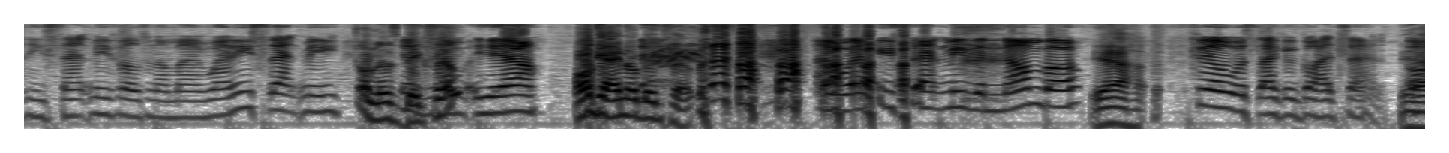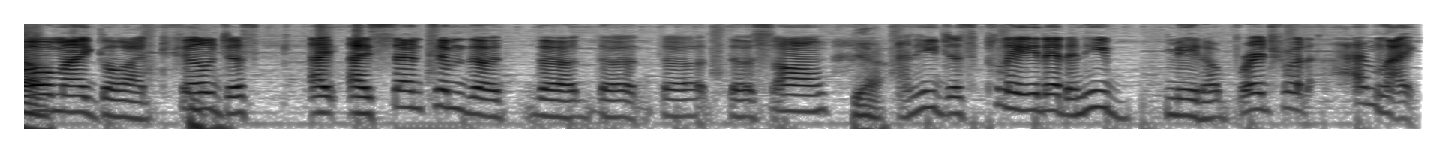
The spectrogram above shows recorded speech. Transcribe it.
And he sent me Phil's number. And when he sent me. Oh, this Big Phil? number- yeah. okay, I know Big Phil. And when he sent me the number, yeah. Phil was like a godsend. Yeah. Oh my God. Phil just. I, I sent him the, the, the, the, the song Yeah. and he just played it and he made a bridge for it. I'm like,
